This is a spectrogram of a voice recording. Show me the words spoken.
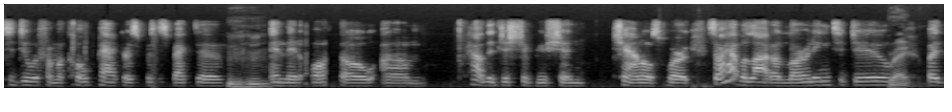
to do it from a co-packer's perspective, Mm-hmm. and then also um, how the distribution channels work. So I have a lot of learning to do. Right. But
